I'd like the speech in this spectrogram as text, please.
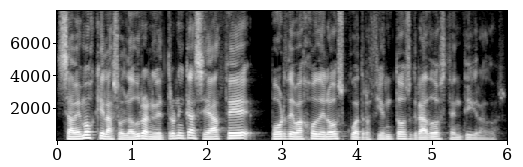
Sabemos que la soldadura en electrónica se hace por debajo de los 400 grados centígrados.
